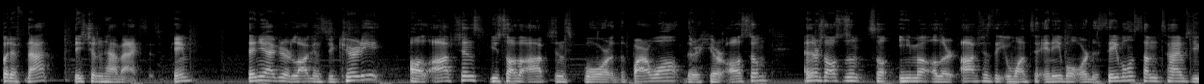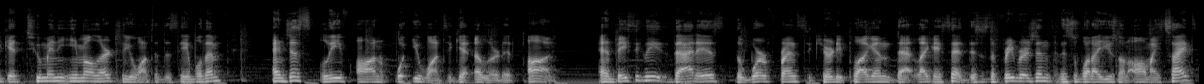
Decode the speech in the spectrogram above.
But if not, they shouldn't have access, okay? Then you have your login security, all options. You saw the options for the firewall. They're here also. And there's also some, some, email alert options that you want to enable or disable. Sometimes you get too many email alerts, so you want to disable them and just leave on what you want to get alerted on. And basically that is the WordFence security plugin that, like I said, this is the free version. This is what I use on all my sites.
